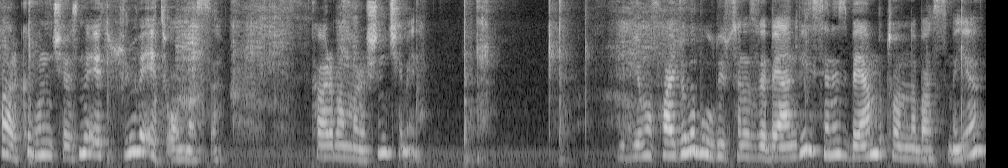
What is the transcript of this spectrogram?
Farkı bunun içerisinde et suyu ve et olması. Kahramanmaraş'ın çemeni. Videomu faydalı bulduysanız ve beğendiyseniz beğen butonuna basmayı,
